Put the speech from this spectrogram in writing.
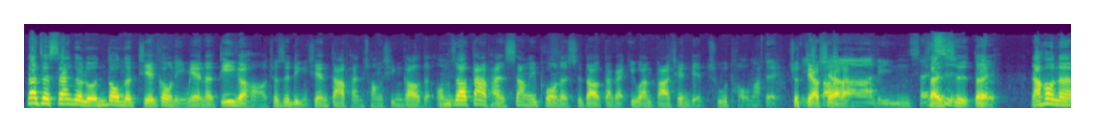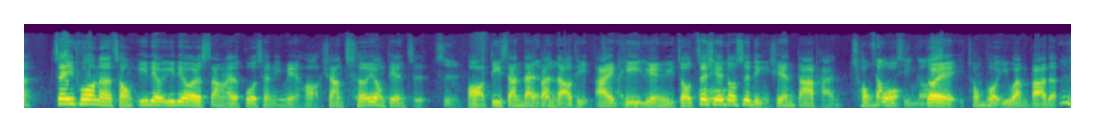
那这三个轮动的结构里面呢，第一个哈，就是领先大盘创新高的。我们知道大盘上一波呢是到大概一万八千点出头嘛，对，就掉下来。八零三四。对。然后呢，这一波呢，从一六一六二上来的过程里面，哈，像车用电子是。哦，第三代半导体、IP、元宇宙，这些都是领先大盘冲破对冲破一万八的。嗯，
